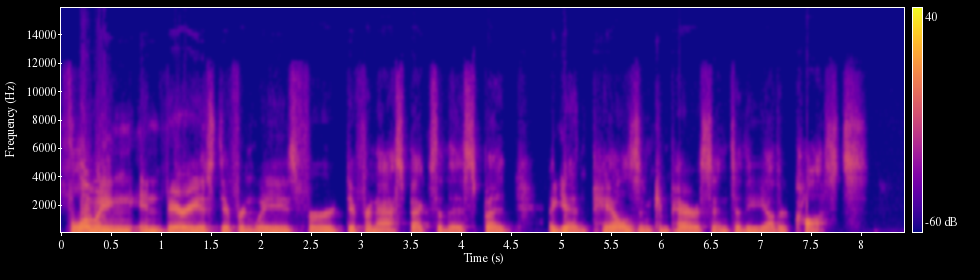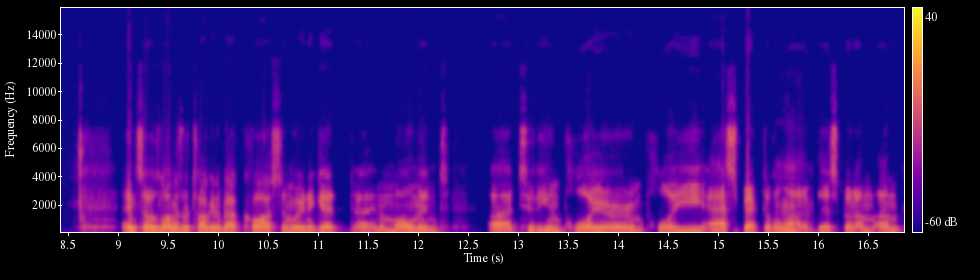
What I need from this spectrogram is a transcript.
flowing in various different ways for different aspects of this, but again, pales in comparison to the other costs. And so, as long as we're talking about costs, and we're going to get uh, in a moment uh, to the employer employee aspect of a mm-hmm. lot of this, but I'm, I'm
